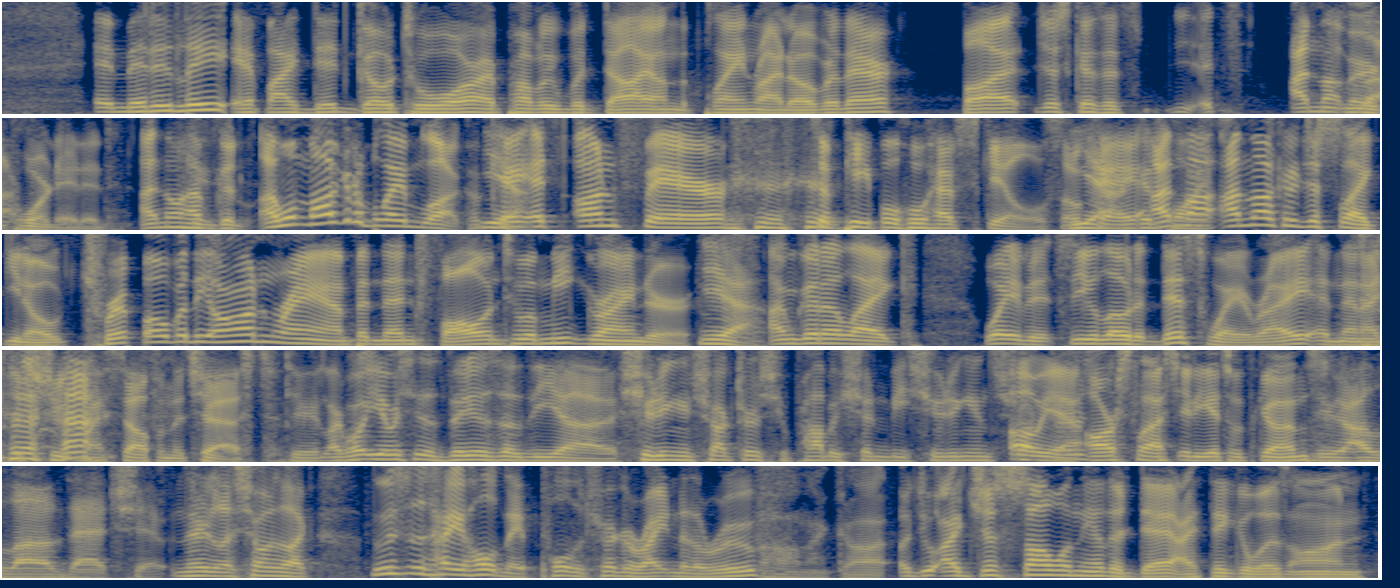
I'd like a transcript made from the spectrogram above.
admittedly, if I did go to war, I probably would die on the plane ride over there. But just because it's it's I'm not very Luck. coordinated. I don't have good. I'm not going to blame luck. Okay, Yeah. it's unfair to people who have skills. Okay, Yeah, I'm not. I'm not going to just like you know trip over the on ramp and then fall into a meat grinder. Yeah. I'm gonna like wait a minute. So you load it this way, right? And then I just shoot myself in the chest. Dude, like what you ever see those videos of the uh, shooting instructors who probably shouldn't be shooting instructors? Oh yeah, r slash idiots with guns. Dude, I love that shit. And they're like showing like, this is how you hold. And they pull the trigger right into the roof. Oh my god, Oh, dude! I just saw one the other day. I think it was on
